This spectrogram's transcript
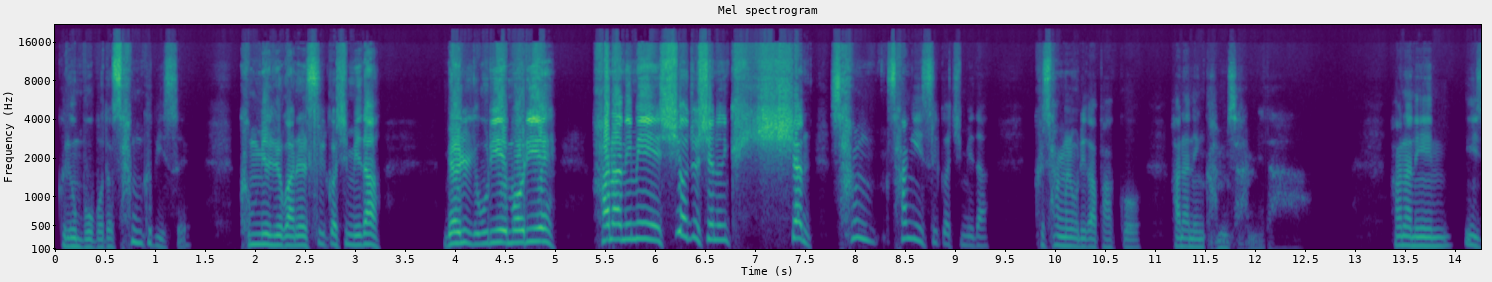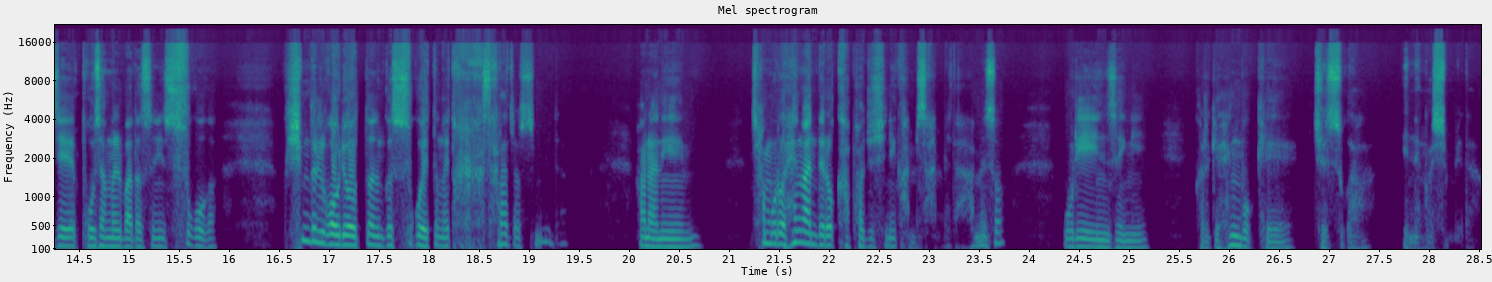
그리고 무엇보다 상급이 있어요. 금멸관을 쓸 것입니다. 멸 우리의 머리에 하나님이 씌워주시는 귀한 상, 상이 있을 것입니다. 그 상을 우리가 받고 하나님 감사합니다. 하나님 이제 보상을 받았으니 수고가 힘들고 어려웠던 그 수고했던 게 다 사라졌습니다. 하나님 참으로 행한 대로 갚아 주시니 감사합니다 하면서 우리의 인생이 그렇게 행복해질 수가 있는 것입니다.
